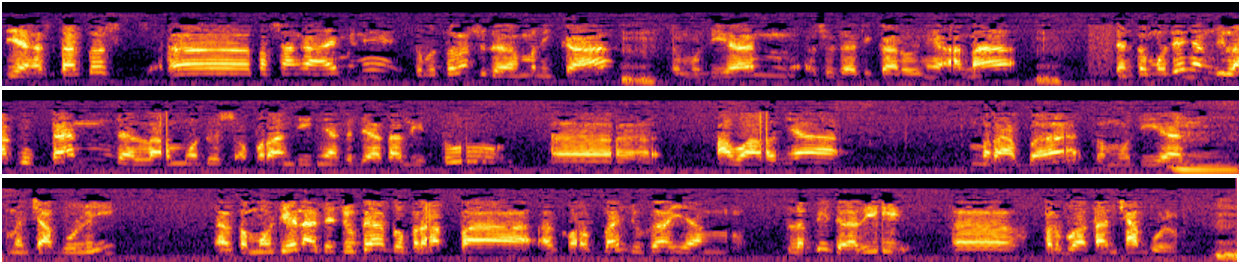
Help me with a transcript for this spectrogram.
ya, status uh, tersangka AM ini kebetulan sudah menikah, hmm. kemudian sudah dikaruniai anak, hmm. Dan kemudian yang dilakukan dalam modus operandinya kejahatan itu uh, awalnya meraba, kemudian hmm. mencabuli, uh, kemudian ada juga beberapa uh, korban juga yang lebih dari uh, perbuatan cabul. Hmm.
